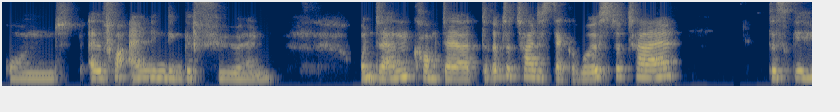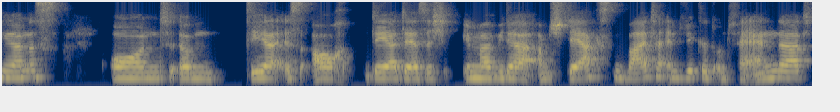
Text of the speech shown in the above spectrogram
und also vor allen Dingen den Gefühlen. Und dann kommt der dritte Teil, das ist der größte Teil des Gehirnes. Und ähm, der ist auch der, der sich immer wieder am stärksten weiterentwickelt und verändert.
